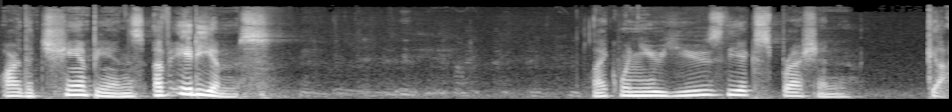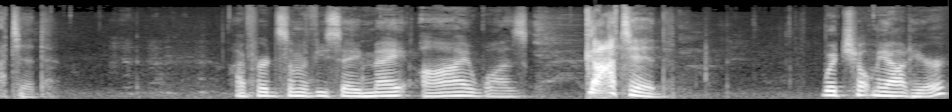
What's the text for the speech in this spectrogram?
are the champions of idioms. Like when you use the expression gutted. I've heard some of you say, May I was gutted, which help me out here.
